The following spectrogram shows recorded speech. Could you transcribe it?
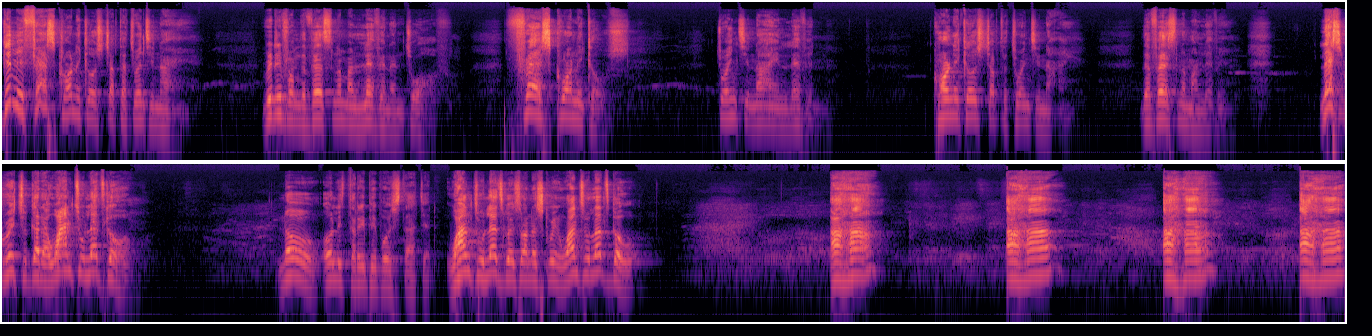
Give me First Chronicles chapter 29. Reading from the verse number 11 and 12. First Chronicles 29 11. Chronicles chapter 29, the verse number 11. Let's read together. One, two, let's go. No, only three people started. One, two, let's go. It's on the screen. One, two, let's go. Uh huh. Uh huh. Uh huh. Uh huh.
